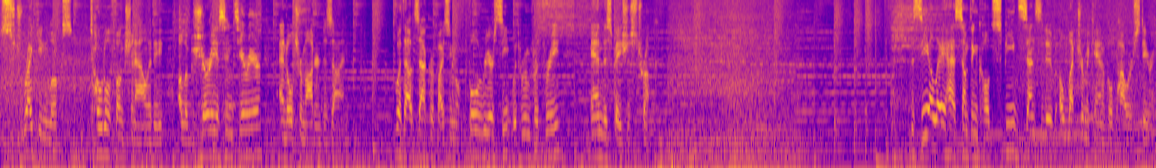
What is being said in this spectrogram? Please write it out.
Striking looks, total functionality, a luxurious interior, and ultra-modern design without sacrificing a full rear seat with room for three and a spacious trunk. The CLA has something called speed-sensitive electromechanical power steering.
